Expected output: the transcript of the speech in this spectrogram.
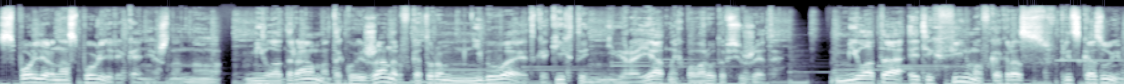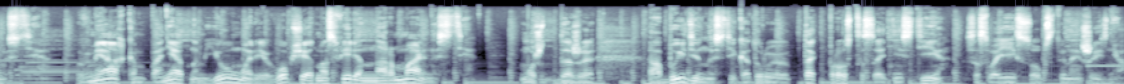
Спойлер на спойлере, конечно, но мелодрама – такой жанр, в котором не бывает каких-то невероятных поворотов сюжета – Милота этих фильмов как раз в предсказуемости, в мягком, понятном юморе, в общей атмосфере нормальности, может даже обыденности, которую так просто соотнести со своей собственной жизнью.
